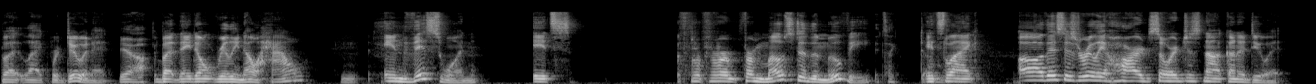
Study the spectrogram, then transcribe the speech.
but like we're doing it, Yeah. but they don't really know how. Mm. In this one, it's for for, for most of the movie, It's like it's like, oh, this is really hard, so we're just not going to do it.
